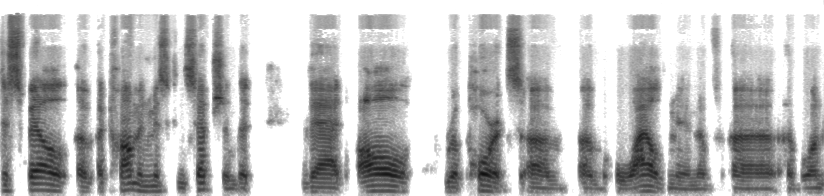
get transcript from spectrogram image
dispel a, a, common misconception that that all reports of of wild men of uh, of one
